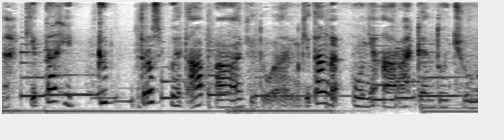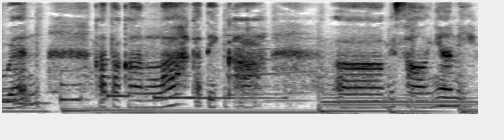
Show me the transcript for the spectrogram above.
Nah kita hidup terus buat apa gitu kan? Kita nggak punya arah dan tujuan. Katakanlah ketika uh, misalnya nih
